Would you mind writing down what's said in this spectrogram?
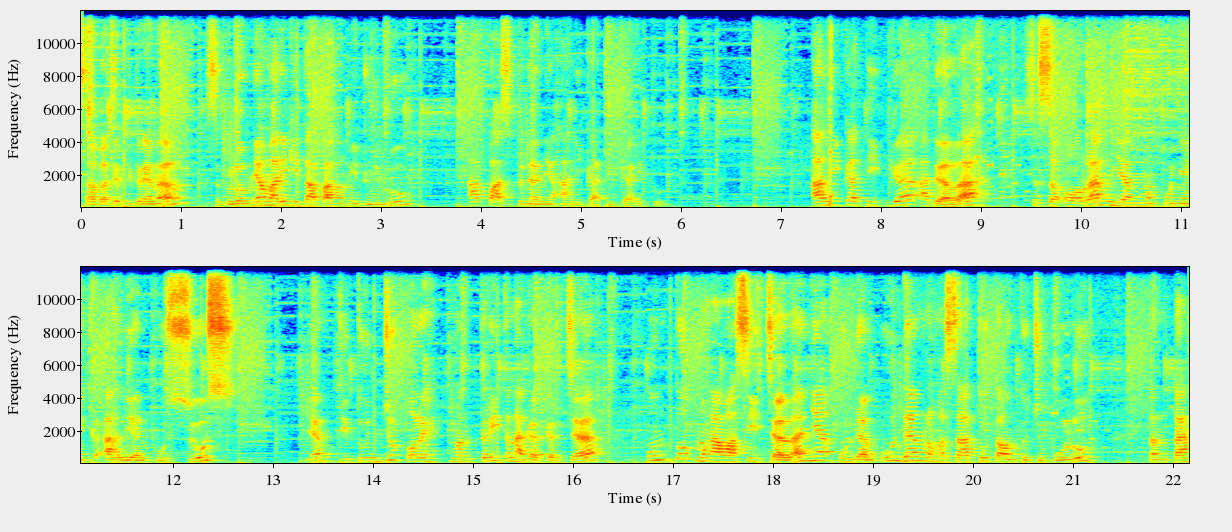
Sahabat safety trainer, sebelumnya mari kita pahami dulu apa sebenarnya ahli K3 itu. Ahli K3 adalah seseorang yang mempunyai keahlian khusus yang ditunjuk oleh Menteri Tenaga Kerja untuk mengawasi jalannya Undang-Undang Nomor 1 Tahun 70 tentang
